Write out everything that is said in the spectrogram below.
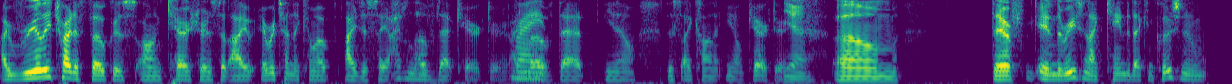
I really try to focus on characters that I every time they come up, I just say I love that character. I Right. love that you know this iconic you know character. Yeah. Um, there and the reason I came to that conclusion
